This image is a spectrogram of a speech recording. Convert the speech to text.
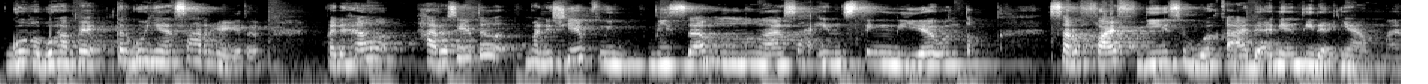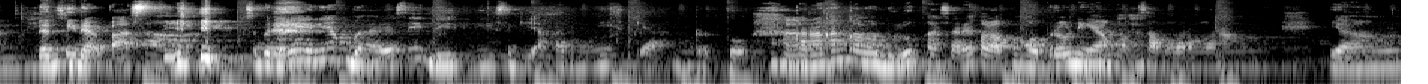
gue nggak bawa HP, ntar gue nyasar kayak gitu. Padahal harusnya itu manusia bisa mengasah insting dia untuk survive di sebuah keadaan yang tidak nyaman dan tidak pasti. Ah, sebenarnya ini yang bahaya sih di, di segi akademik ya menurutku. Karena kan kalau dulu kasarnya kalau aku ngobrol nih ya sama orang-orang yang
